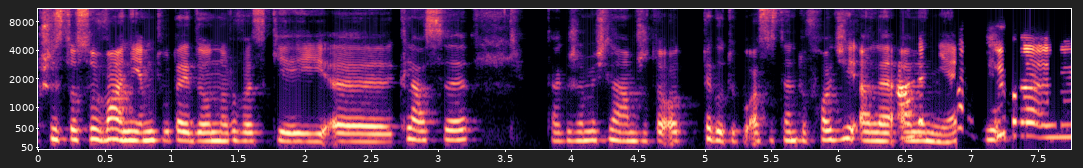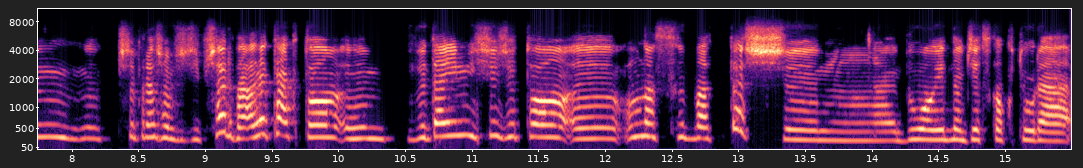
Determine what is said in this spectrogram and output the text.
przystosowaniem tutaj do norweskiej e, klasy. Także myślałam, że to o tego typu asystentów chodzi, ale, ale, ale nie. Tak, chyba, przepraszam, że ci przerwę, ale tak, to wydaje mi się, że to u nas chyba też było jedno dziecko, które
